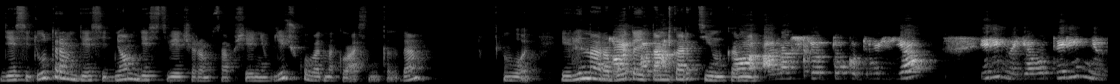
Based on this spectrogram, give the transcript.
10 утром, 10 днем, 10 вечером сообщений в личку в Одноклассниках, да? Вот. Ирина работает она, там картинками. Она шлет только друзьям. Ирина, я вот Ирине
